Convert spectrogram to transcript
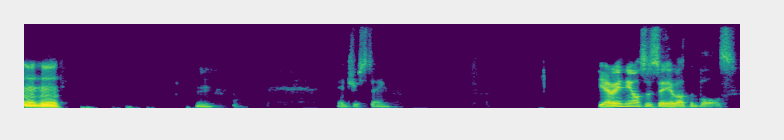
Mhm. interesting. Do you have anything else to say about the Bulls?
